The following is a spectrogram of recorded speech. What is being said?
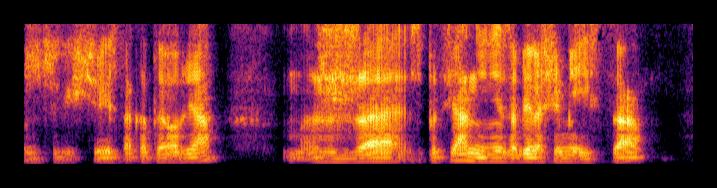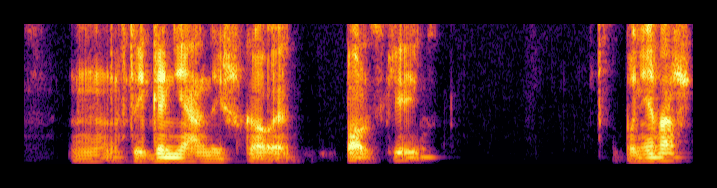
rzeczywiście jest taka teoria, że specjalnie nie zabiera się miejsca mm, w tej genialnej szkole polskiej, ponieważ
